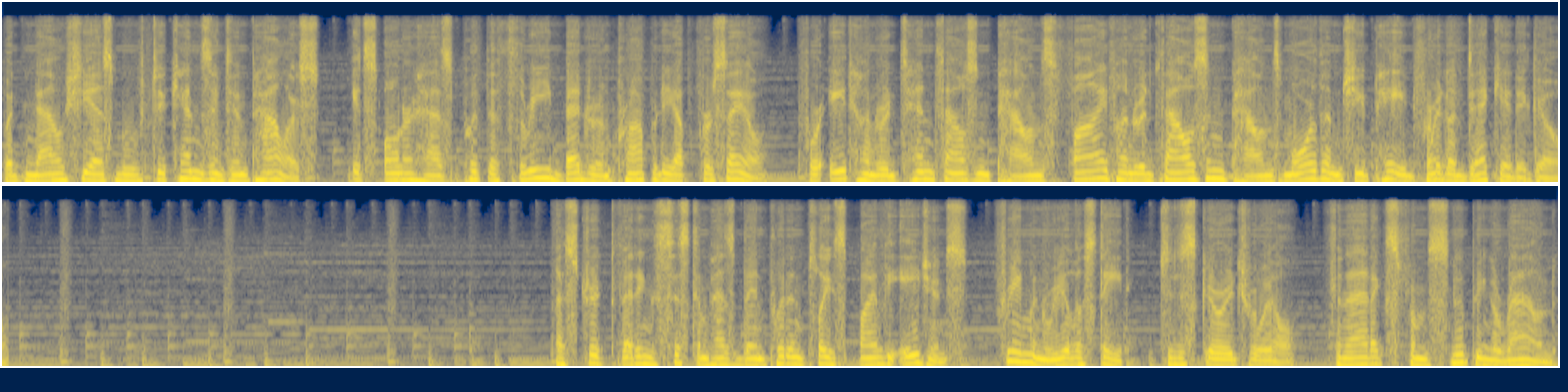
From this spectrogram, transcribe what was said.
But now she has moved to Kensington Palace, its owner has put the three-bedroom property up for sale, for £810,000 £500,000 more than she paid for it a decade ago. A strict vetting system has been put in place by the agents, Freeman Real Estate, to discourage royal fanatics from snooping around,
